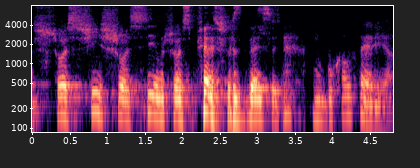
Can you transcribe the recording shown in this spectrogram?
щось шість, щось сім, щось п'ять, щось десять. Ну, бухгалтерія.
